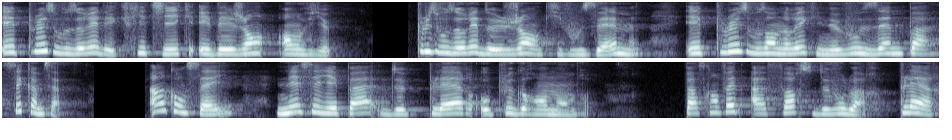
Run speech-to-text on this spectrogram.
et plus vous aurez des critiques et des gens envieux. Plus vous aurez de gens qui vous aiment et plus vous en aurez qui ne vous aiment pas. C'est comme ça. Un conseil, n'essayez pas de plaire au plus grand nombre. Parce qu'en fait, à force de vouloir plaire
